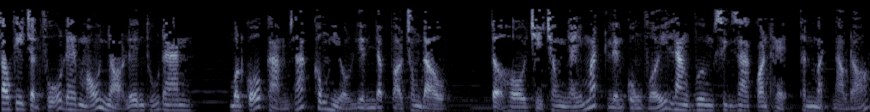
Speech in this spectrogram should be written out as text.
Sau khi Trần Phú đem máu nhỏ lên thú đan, một cỗ cảm giác không hiểu liền nhập vào trong đầu, tợ hồ chỉ trong nháy mắt liền cùng với Lang Vương sinh ra quan hệ thân mật nào đó.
